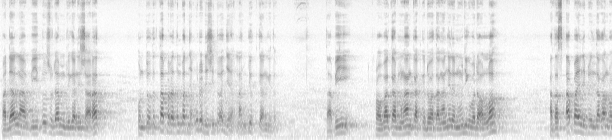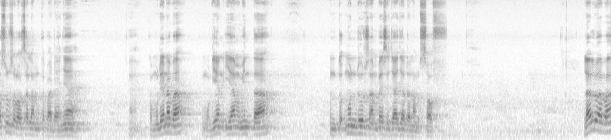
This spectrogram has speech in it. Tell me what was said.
Padahal Nabi itu sudah memberikan isyarat untuk tetap pada tempatnya. Udah di situ aja, lanjutkan gitu. Tapi Abu Bakar mengangkat kedua tangannya dan memuji kepada Allah atas apa yang diperintahkan Rasul SAW kepadanya. Nah, kemudian apa? Kemudian ia meminta untuk mundur sampai sejajar dalam soft. Lalu apa?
